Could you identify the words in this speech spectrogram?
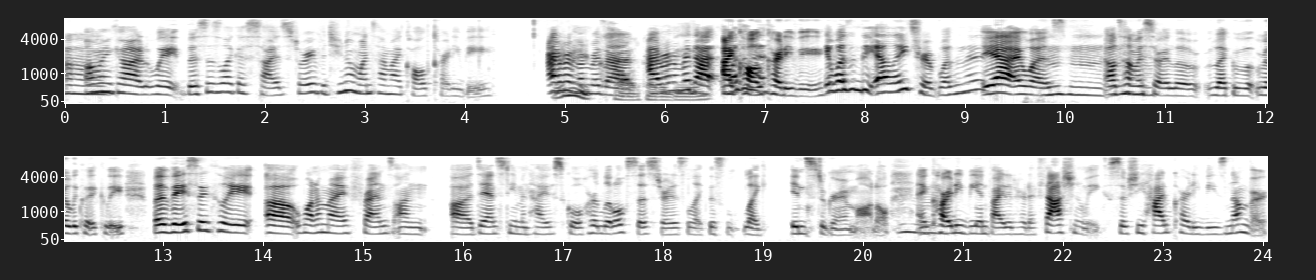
um, Oh my god, wait, this is like a side story, but you know one time I called Cardi B? I What do you mean remember that. I remember B? that. I Wasn't called it, Cardi B. It wasn't the LA trip, wasn't it? Yeah, it was. Mhm, I'll tell my mhm. story lo- like really quickly. But basically, uh, one of my friends on uh, dance team in high school, her little sister is like this like Instagram model, and Cardi B invited her to Fashion Week, so she had Cardi B's number,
